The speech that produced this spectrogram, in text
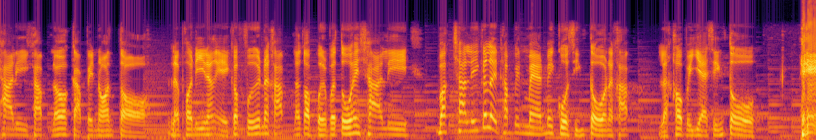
ชาลีครับ แล้วก็กลับไปนอนต่อ และพอดีนางเอกก็ฟื้นนะครับ แล้วก็เปิดประตูให้ชาลี บักชาลีก็เลยทำเป็นแมนไม่กลัวสิงโตนะครับ แล้วเข้าไปแย่สิงโตเฮ้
